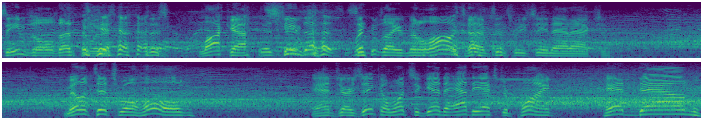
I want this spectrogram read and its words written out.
Jason Harris from Seems old, doesn't it? This, this lockout. It sure seems, does. seems like it's been a long time since we've seen that action. Milicic will hold. And Jarzynka once again to add the extra point. Head down,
